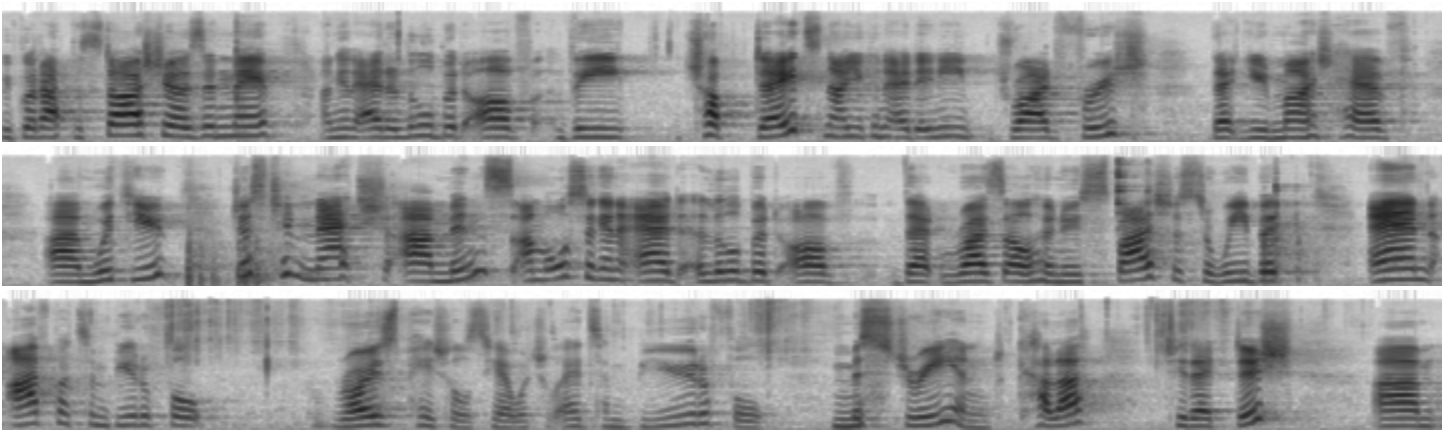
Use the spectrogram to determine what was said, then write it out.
we've got our pistachios in there. I'm going to add a little bit of the chopped dates. Now you can add any dried fruit that you might have um, with you. Just to match our mince, I'm also going to add a little bit of that Ras Al Hanout spice, just a wee bit. And I've got some beautiful rose petals here, which will add some beautiful mystery and color to that dish. Um,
